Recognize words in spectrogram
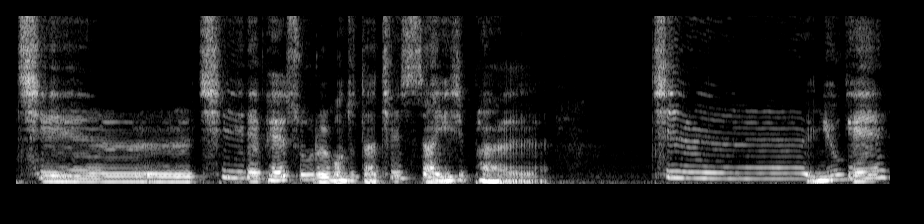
7, 7의 배수를 먼저 따, 7, 4, 28. 7, 6에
